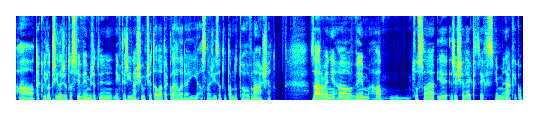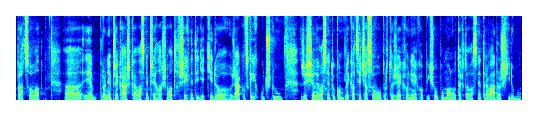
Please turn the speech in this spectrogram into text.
A takovéhle příležitosti vím, že ty někteří naši učitelé takhle hledají a snaží se to tam do toho vnášet. Zároveň uh, vím, a to jsme i řešili, jak, jak s tím nějak jako pracovat, uh, je pro ně překážka vlastně přihlašovat všechny ty děti do žákovských účtů. Řešili vlastně tu komplikaci časovou, protože jak oni jako píšou pomalu, tak to vlastně trvá delší dobu.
